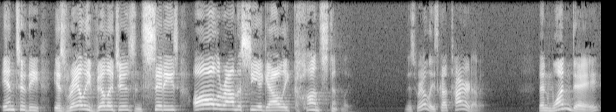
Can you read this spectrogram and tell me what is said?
into the Israeli villages and cities all around the Sea of Galilee constantly. The Israelis got tired of it. Then one day,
